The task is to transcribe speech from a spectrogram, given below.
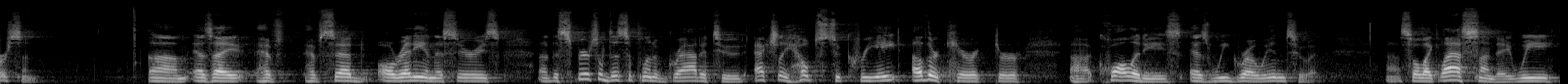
person. Um, as I have, have said already in this series, uh, the spiritual discipline of gratitude actually helps to create other character uh, qualities as we grow into it. Uh, so, like last Sunday, we,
